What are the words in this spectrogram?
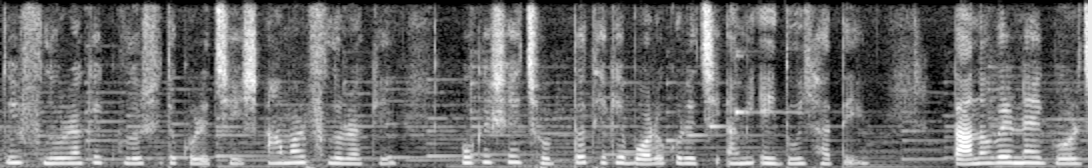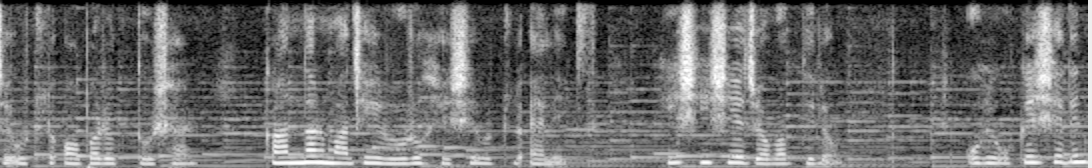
তুই ফ্লোরাকে কুলসিত করেছিস, আমার ফ্লোরাকে। ওকে সেই ছোট্ট থেকে বড় করেছি আমি এই দুই হাতে। দানবের ন্যায় গর্জে উঠল অপারক তুষার। কান্নার মাঝেই রুরু হেসে উঠল অ্যালেক্স। হিস হিসিয়ে জবাব দিল ওকে সেদিন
